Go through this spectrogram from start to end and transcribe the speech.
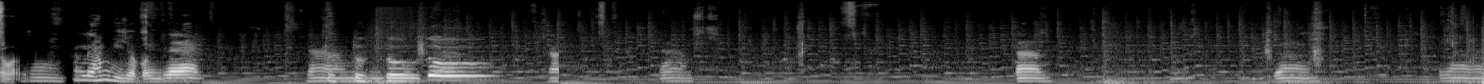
રામ એટલે સમજી શકો એમ. રામ રામ રામ રામ રામ રામ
